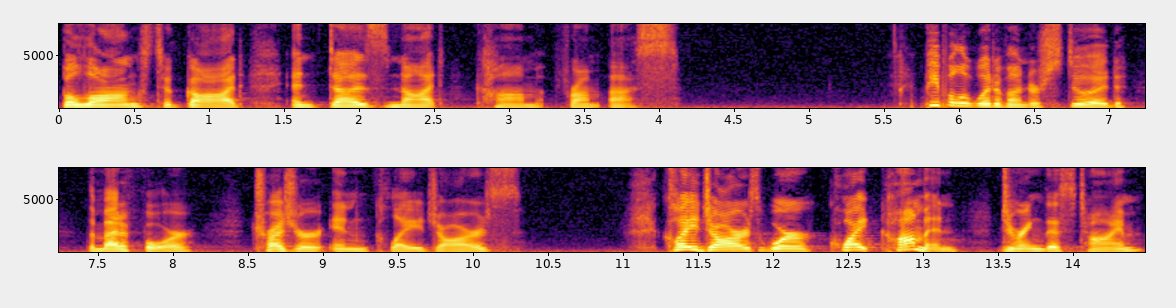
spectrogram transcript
belongs to God and does not come from us. People would have understood the metaphor treasure in clay jars. Clay jars were quite common during this time.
